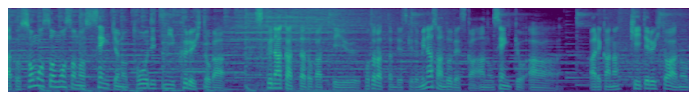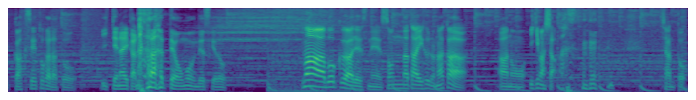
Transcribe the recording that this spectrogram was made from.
あとそもそもその選挙の当日に来る人が少なかったとかっていうことだったんですけど皆さんどうですか？あの選挙ああれかな？聞いてる人はあの学生とかだと言ってないかなって思うんですけど。まあ僕はですねそんな台風の中あの行きました。ちゃんと。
